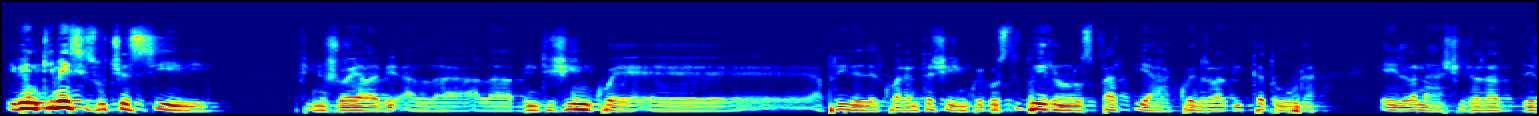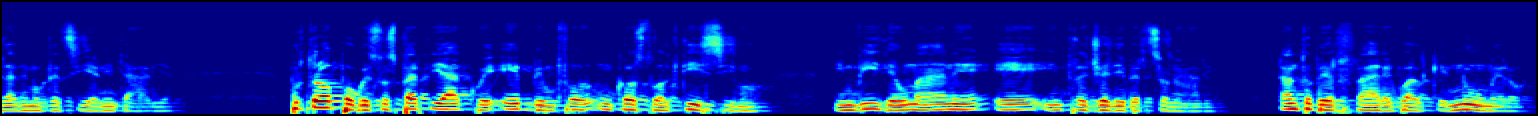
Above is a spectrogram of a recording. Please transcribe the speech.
I 20 mesi successivi, fino cioè al 25 eh, aprile del 1945, costituirono lo spartiacque tra la dittatura e la nascita della democrazia in Italia. Purtroppo questo spartiacque ebbe un, fo- un costo altissimo in vite umane e in tragedie personali. Tanto per fare qualche numero,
